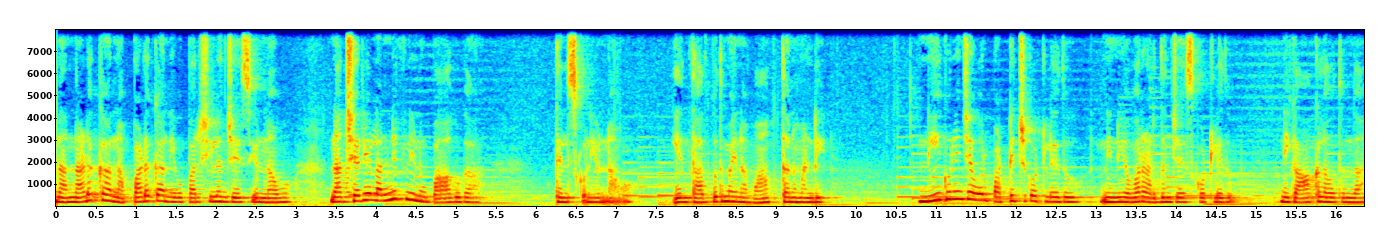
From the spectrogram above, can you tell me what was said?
నా నడక నా పడక నీవు పరిశీలన చేసి ఉన్నావు. నా చర్యలన్నిటినీ నువ్వు బాగుగా తెలుసుకొని ఉన్నావు. ఎంత అద్భుతమైన వాగ్దానం అండి నీ గురించి ఎవరు పట్టించుకోవట్లేదు నిన్ను ఎవరు అర్థం చేసుకోవట్లేదు నీకు ఆకలి అవుతుందా?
